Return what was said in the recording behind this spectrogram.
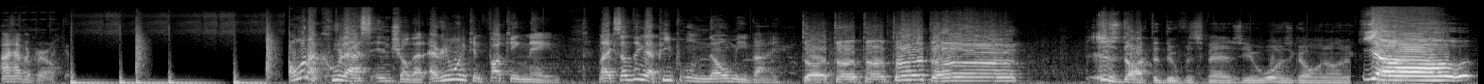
I have a girl. I want a cool ass intro that everyone can fucking name. Like something that people know me by. Da, da, da, da, da. It's Dr. Doofus Pants here. What's going on? Yo!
